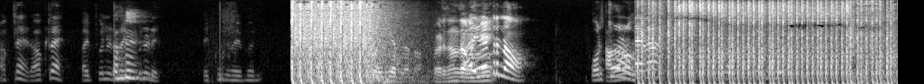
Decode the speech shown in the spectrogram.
ഡോക്ടറെ ഡോക്ടറെ വൈപ്പുണ്ട് വൈപ്പുണ്ട് വൈപ്പുണ്ട് വൈപ്പുണ്ട് ഒരുത്തൻ തുടങ്ങി കേട്ടണോ കുറച്ച് അതാണോ? വേണം. എന്താണ് ഇവിടെ സംഭവിക്കുന്നത് എടാ ഞാൻ അതിന്റെ അപ്പുറം അപ്പുറത്തെ പോയിട്ട് കയറി ക്ലച്ചിട്ടിട്ട് അപ്പൊ വാ, നിങ്ങൾ വാ. ചോദിക്കണം god or what god or what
